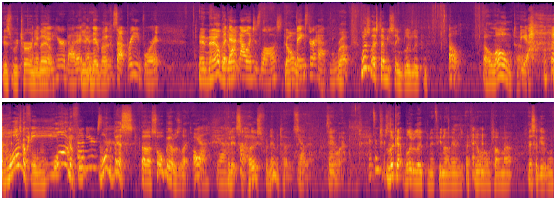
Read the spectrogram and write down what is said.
And returning then you out. didn't hear about it, and then people it. stopped breeding for it. And now they But that knowledge is lost. Gone. Things start happening. Right. When's the last time you seen blue lupin? Oh, A long time. yeah. Wonderful, 20, wonderful. years? One of the best uh, soil builders they are. Yeah, yeah. But it's a host for nematodes. So Yep. Anyway, It's interesting. look up blue lupin if you know if you don't know what I'm talking about. It's a good one.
